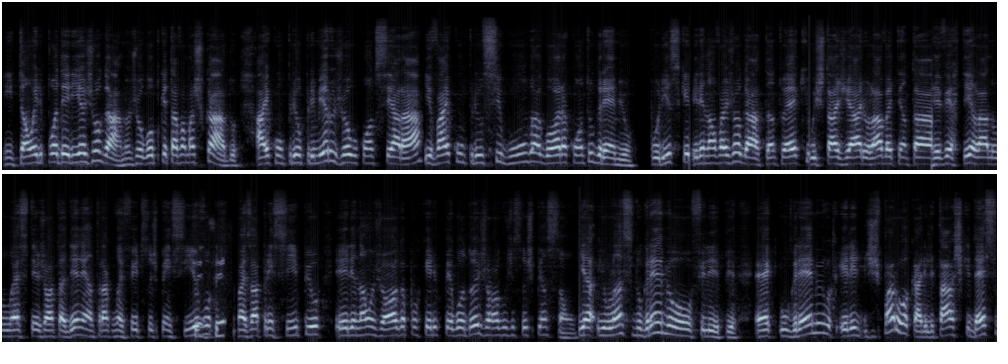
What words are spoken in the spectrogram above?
Então ele poderia jogar, não jogou porque estava machucado. Aí cumpriu o primeiro jogo contra o Ceará e vai cumprir o segundo agora contra o Grêmio. Por isso que ele não vai jogar. Tanto é que o estagiário lá vai tentar reverter lá no STJD, né, entrar com um efeito suspensivo, sim, sim. mas a princípio ele não joga porque ele pegou dois jogos de suspensão. E, a, e, o lance do Grêmio, Felipe, é que o Grêmio ele disparou, cara. Ele tá acho que 11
